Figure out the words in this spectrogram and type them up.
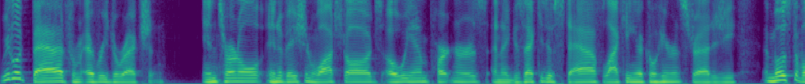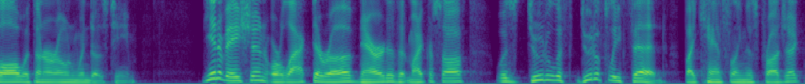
We look bad from every direction. Internal innovation watchdogs, OEM partners, and executive staff lacking a coherent strategy, and most of all within our own Windows team. The innovation or lack thereof narrative at Microsoft was dutifully fed by canceling this project,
